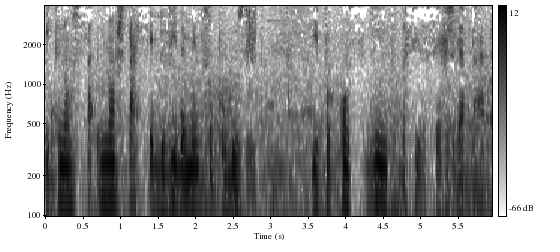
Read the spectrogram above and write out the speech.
e que não, não está a ser devidamente reproduzido e por conseguinte precisa ser resgatado.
